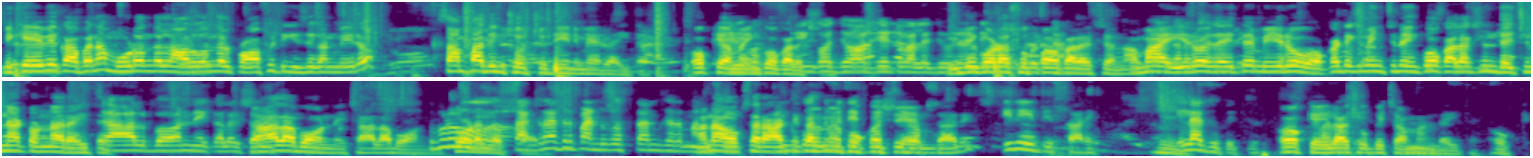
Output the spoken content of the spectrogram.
మీకు ఏవి కాకపోయినా మూడు వందలు నాలుగు వందలు ప్రాఫిట్ ఈజీగా మీరు సంపాదించవచ్చు దీని మీద అయితే. ఓకే అమ్మ ఇంకో కలెక్షన్ ఇంకో జార్జెట్ వాళ్ళ ఇది కూడా సూపర్ కలెక్షన్ అమ్మా ఈ రోజు అయితే మీరు ఒకటికి మించిన ఇంకో కలెక్షన్ తెచ్చినట్టు ఉన్నారు అయితే. చాలా బాగున్నాయి కలెక్షన్ చాలా బాగున్నాయి చాలా బాగున్నాయి. చూడండి సంక్రాంతి పండుగ వస్తాను కదా అన్న. ఒకసారి ఆర్టికల్ మీద ఫోకస్ చేయ. ఒకసారి. ఇది ఇది సారీ ఇలా చూపించు. ఓకే ఇలా చూపించామండి అయితే. ఓకే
